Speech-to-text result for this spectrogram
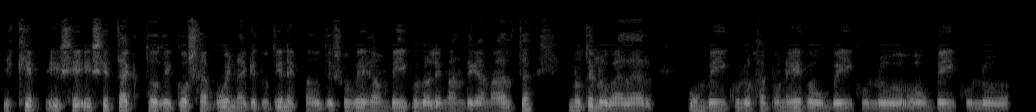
es que ese, ese tacto de cosa buena que tú tienes cuando te subes a un vehículo alemán de gama alta no te lo va a dar un vehículo japonés o un vehículo o un vehículo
